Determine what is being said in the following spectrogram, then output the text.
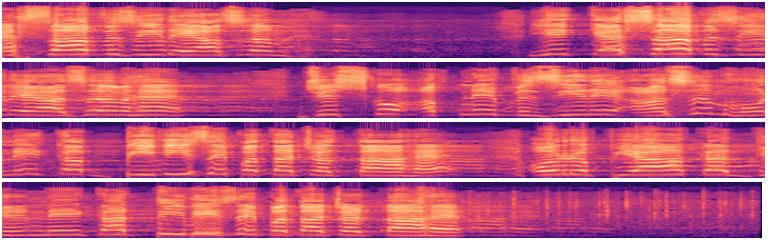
कैसा वज़ीर आज़म है? ये कैसा वज़ीर आज़म है जिसको अपने वज़ीर आज़म होने का बीवी से पता चलता है और रुपया का गिरने का टीवी से पता चलता है?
